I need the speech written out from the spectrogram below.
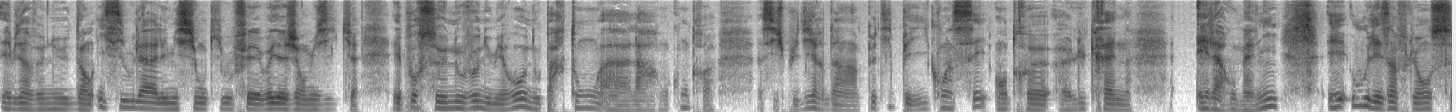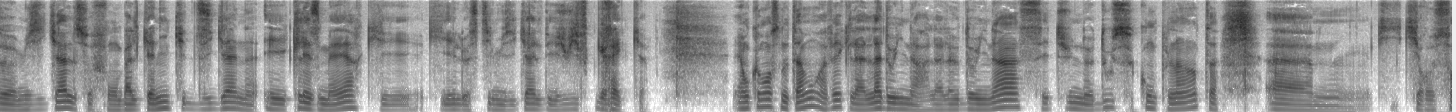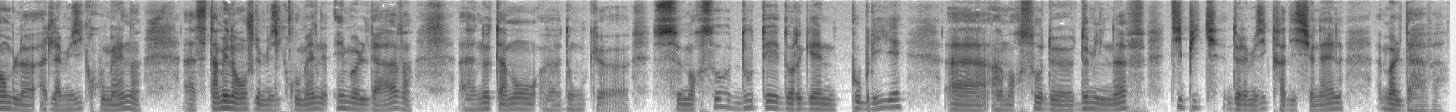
Et bienvenue dans Ici ou là, l'émission qui vous fait voyager en musique. Et pour ce nouveau numéro, nous partons à la rencontre, si je puis dire, d'un petit pays coincé entre euh, l'Ukraine et la Roumanie, et où les influences musicales se font balkaniques, tziganes et klezmer, qui est le style musical des juifs grecs. Et on commence notamment avec la ladoïna. La ladoïna, c'est une douce complainte euh, qui, ressemble à de la musique roumaine. Euh, c'est un mélange de musique roumaine et moldave, euh, notamment donc ce morceau Douté d'Orgen Publié, un morceau de 2009 typique de la musique traditionnelle moldave.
